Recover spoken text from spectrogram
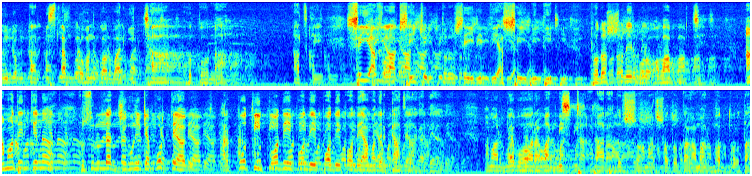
ওই লোকটার ইসলাম গ্রহণ করবার ইচ্ছা হতো না। আজকে সেই আখলাক, সেই চরিত্র, সেই রীতি আর সেই রীতির প্রদর্শনের বড় অভাব হচ্ছে। আমাদেরকে না রসুল্লাহ জীবনীটা পড়তে হবে আর প্রতি পদে পদে পদে পদে আমাদের কাজে লাগাতে হবে। আমার ব্যবহার, আমার নিষ্ঠা, আমার আদর্শ, আমার সততা, আমার ভদ্রতা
